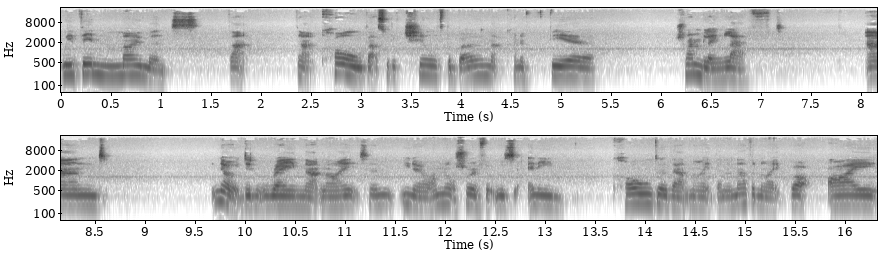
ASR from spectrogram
within moments, that that cold, that sort of chill to the bone, that kind of fear, trembling left. And no, it didn't rain that night, and you know, I'm not sure if it was any colder that night than another night, but I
